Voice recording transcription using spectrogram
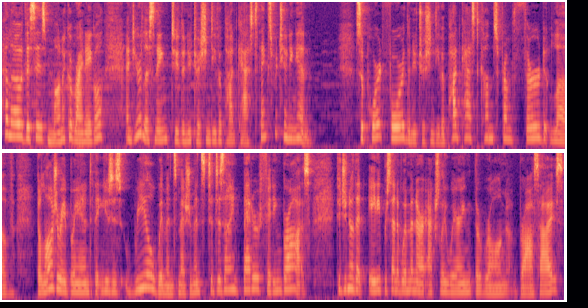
Hello, this is Monica Reinagel, and you're listening to the Nutrition Diva podcast. Thanks for tuning in. Support for the Nutrition Diva podcast comes from Third Love, the lingerie brand that uses real women's measurements to design better fitting bras. Did you know that 80% of women are actually wearing the wrong bra size?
